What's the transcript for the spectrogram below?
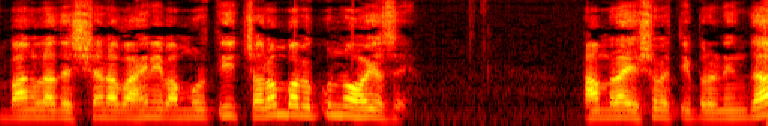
বাংলাদেশ সেনাবাহিনী বা মূর্তি চরমভাবে ক্ষুণ্ণ হয়েছে। আমরা এসবের তীব্র নিন্দা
